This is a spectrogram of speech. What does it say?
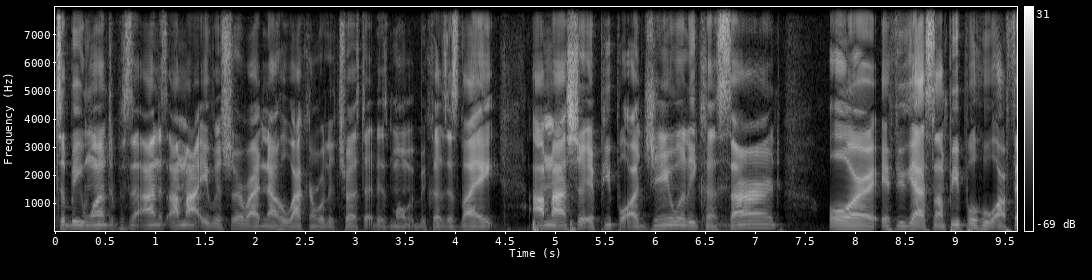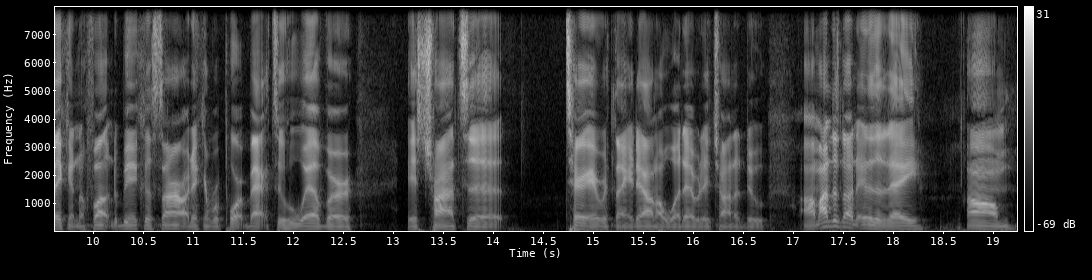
to be 100 percent honest, I'm not even sure right now who I can really trust at this moment because it's like I'm not sure if people are genuinely concerned or if you got some people who are faking the funk to being concerned or they can report back to whoever is trying to tear everything down or whatever they're trying to do. Um, I just know at the end of the day, um,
